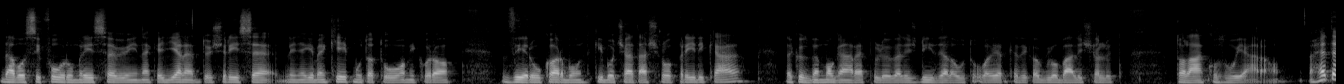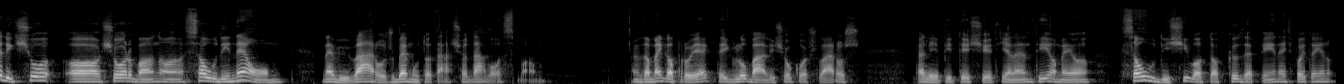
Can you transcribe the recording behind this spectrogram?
Davoszi fórum részvevőinek egy jelentős része lényegében képmutató, amikor a zéró karbon kibocsátásról prédikál, de közben magánrepülővel és dízelautóval érkezik a globális előtt találkozójára. A hetedik sor, a sorban a Saudi Neom nevű város bemutatása Davosban. Ez a megaprojekt egy globális okosváros felépítését jelenti, amely a Saudi sivatag közepén egyfajta ilyen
